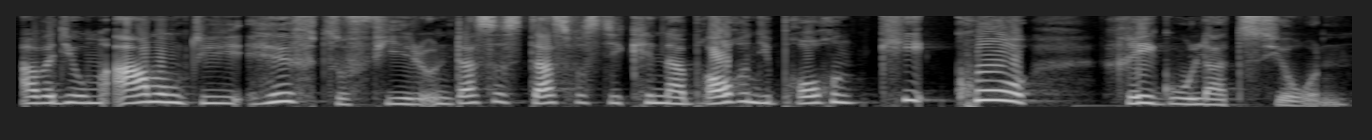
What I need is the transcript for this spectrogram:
aber die Umarmung, die hilft so viel. Und das ist das, was die Kinder brauchen. Die brauchen Co-Regulation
